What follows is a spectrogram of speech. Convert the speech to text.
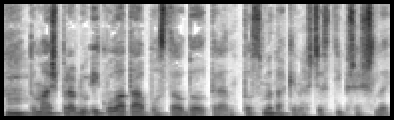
Hmm. To máš pravdu, i kulatá postel byl trend. To jsme taky naštěstí přešli.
